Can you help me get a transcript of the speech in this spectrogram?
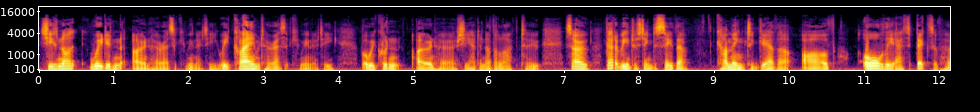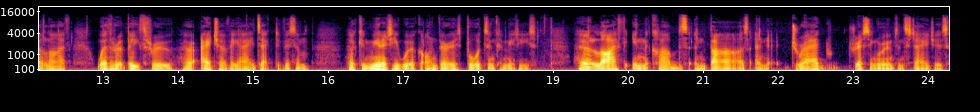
She's not. We didn't own her as a community. We claimed her as a community, but we couldn't own her. She had another life too. So that'll be interesting to see the coming together of all the aspects of her life, whether it be through her HIV/AIDS activism, her community work on various boards and committees, her life in the clubs and bars and drag dressing rooms and stages,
